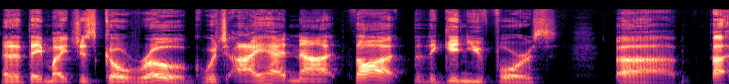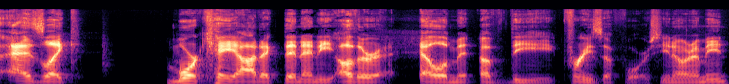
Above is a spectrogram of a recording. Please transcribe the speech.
and that they might just go rogue which i had not thought that the ginyu force uh, uh as like more chaotic than any other element of the frieza force you know what i mean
